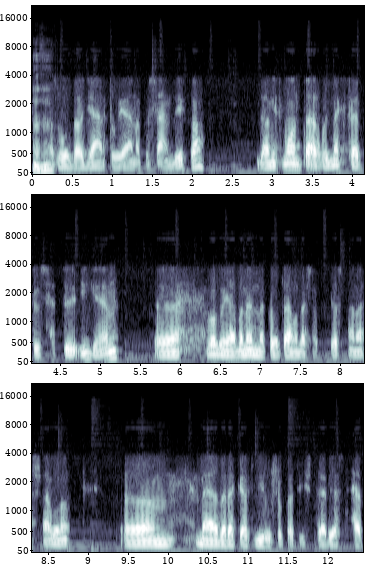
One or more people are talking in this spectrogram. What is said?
uh-huh. az oldal gyártójának a szándéka. De amit mondtál, hogy megfertőzhető, igen, valójában ennek a támadásnak a használásával öm, melvereket, vírusokat is terjeszthet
